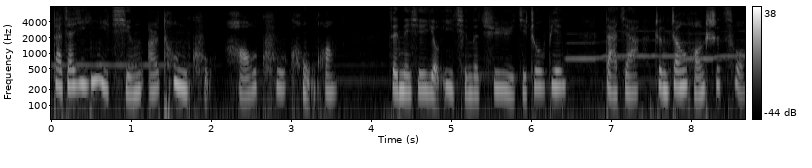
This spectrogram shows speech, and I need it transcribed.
大家因疫情而痛苦、嚎哭、恐慌。在那些有疫情的区域及周边，大家正张皇失措，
